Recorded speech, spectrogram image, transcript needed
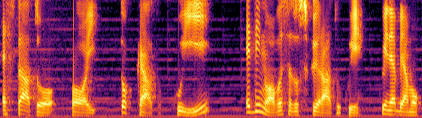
è stato poi toccato qui e di nuovo è stato sfiorato qui. Quindi abbiamo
